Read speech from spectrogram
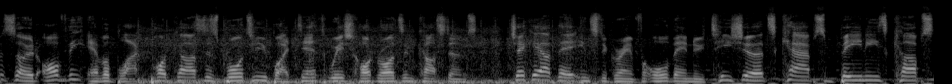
Episode of the Ever Black podcast is brought to you by Death Wish Hot Rods and Customs. Check out their Instagram for all their new t shirts, caps, beanies, cups,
